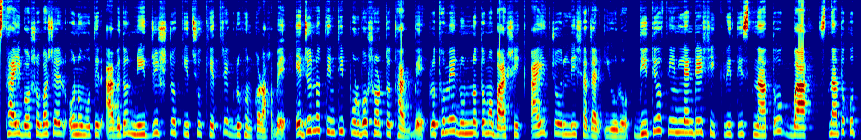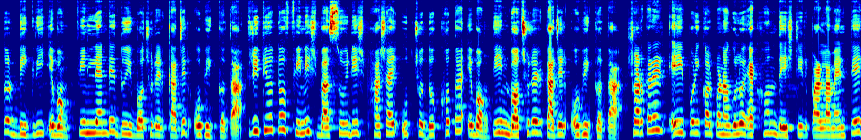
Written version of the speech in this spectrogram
স্থায়ী বসবাসের অনুমতির আবেদন নির্দিষ্ট কিছু ক্ষেত্রে গ্রহণ করা হবে। এজন্য তিনটি পূর্বশর্ত থাকবে। প্রথমে ন্যূনতম বার্ষিক আয় চল্লিশ হাজার ইউরো। দ্বিতীয়, ফিনল্যান্ডের স্বীকৃতি স্নাতক বা স্নাতকোত্তর ডিগ্রি এবং ফিনল্যান্ডে দুই বছরের কাজের অভিজ্ঞতা। তৃতীয়ত, ফিনিশ বা সুইডিশ ভাষায় উচ্চ দক্ষতা এবং তিন বছরের কাজের অভিজ্ঞতা। সরকারের এই পরিকল্পনাগুলো এখন দেশটির পার্লামেন্টে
